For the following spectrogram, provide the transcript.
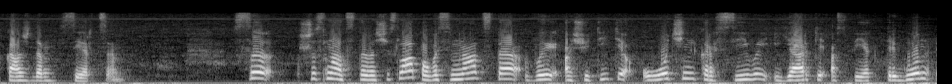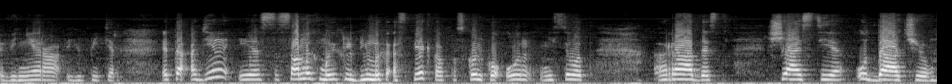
в каждом сердце. С 16 числа по 18 вы ощутите очень красивый яркий аспект тригон Венера Юпитер. Это один из самых моих любимых аспектов, поскольку он несет радость, счастье, удачу.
